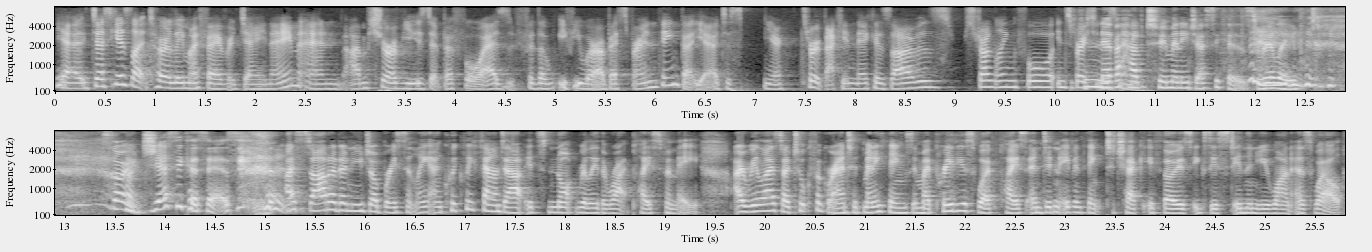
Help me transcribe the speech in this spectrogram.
Yeah, Jessica's like totally my favorite J name, and I'm sure I've used it before as for the if you were our best friend thing. But yeah, I just you know threw it back in there because I was struggling for inspiration. You never have too many Jessicas, really. so, Jessica says, I started a new job recently and quickly found out it's not really the right place for me. I realized I took for granted many things in my previous workplace and didn't even think to check if those exist in the new one as well.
